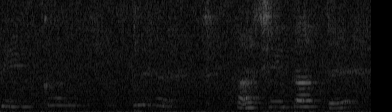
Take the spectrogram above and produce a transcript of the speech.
ピンク Thank you.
